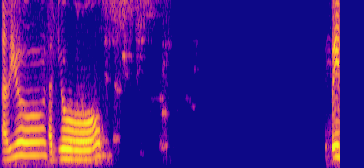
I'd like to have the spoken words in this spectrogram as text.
Adiós. Adiós. Feliz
